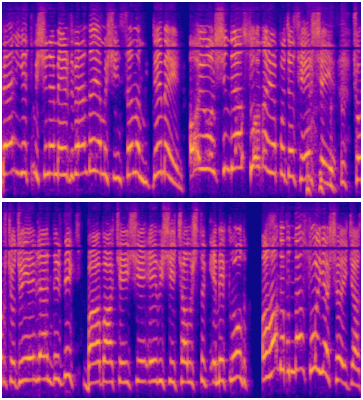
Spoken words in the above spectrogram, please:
Ben 70'ine merdiven dayamış insanım demeyin. Ayol şimdiden sonra yapacağız her şeyi. Çocuk çocuğu evlendirdik. Bağ bahçe işi, ev işi çalıştık, emekli olduk. Aha da bundan sonra yaşayacağız.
